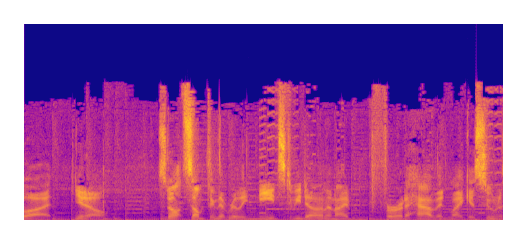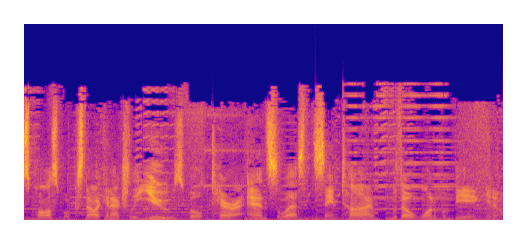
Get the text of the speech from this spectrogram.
But, you know, it's not something that really needs to be done, and I'd prefer to have it, like, as soon as possible, because now I can actually use both Terra and Celeste at the same time without one of them being, you know,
